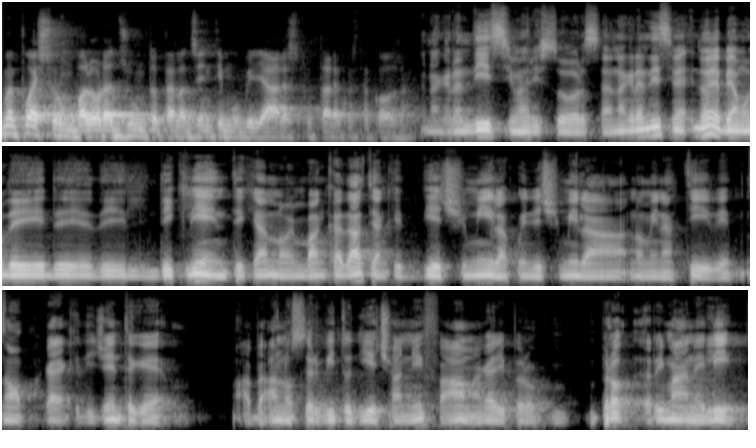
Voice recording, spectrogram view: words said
come può essere un valore aggiunto per l'agente immobiliare sfruttare questa cosa? Una grandissima risorsa, una grandissima... noi abbiamo dei, dei, dei, dei, clienti che hanno in banca dati anche 10.000, 15.000 nominativi, no, magari anche di gente che hanno servito dieci anni fa, magari però, però rimane lì.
